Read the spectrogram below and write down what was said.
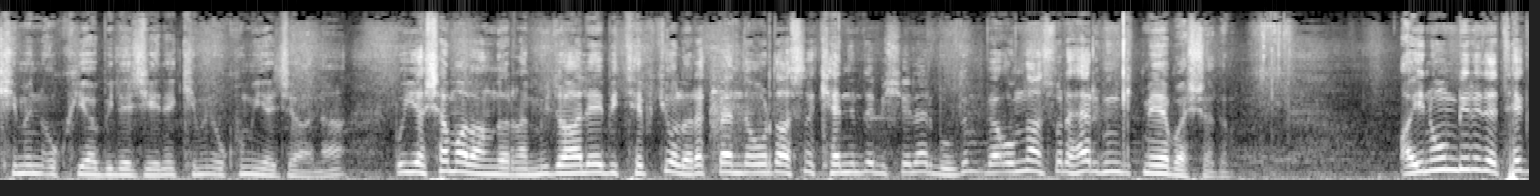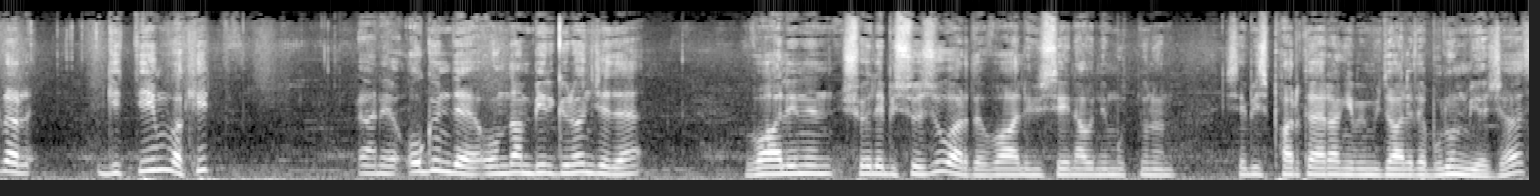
kimin okuyabileceğini, kimin okumayacağına, bu yaşam alanlarına müdahaleye bir tepki olarak ben de orada aslında kendimde bir şeyler buldum ve ondan sonra her gün gitmeye başladım. Ayın 11'i de tekrar gittiğim vakit yani o günde ondan bir gün önce de valinin şöyle bir sözü vardı. Vali Hüseyin Avni Mutlu'nun işte biz parka herhangi bir müdahalede bulunmayacağız.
